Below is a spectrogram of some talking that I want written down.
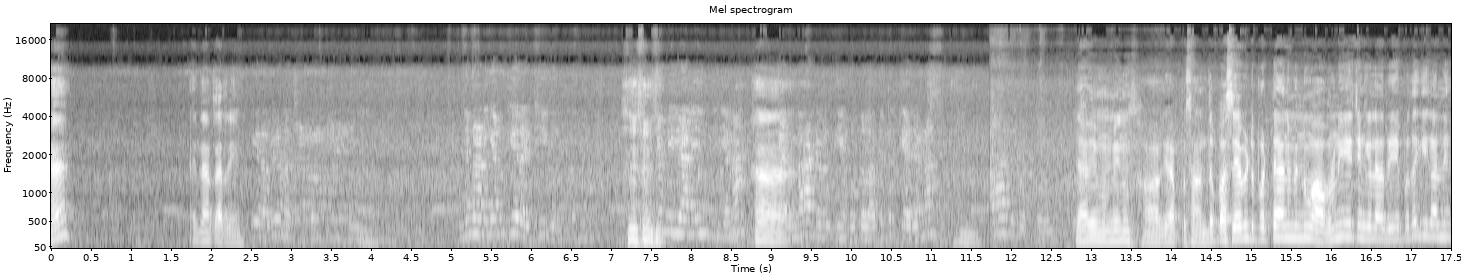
ਹੈ? ਇਦਾਂ ਕਰ ਰਹੀ ਹਾਂ। ਘੇਰਾ ਵੀ ਹੋਣਾ ਚਾਹੀਦਾ। ਜਨਾਨੀਆਂ ਨੂੰ ਘੇਰਾ ਹੀ ਠੀਕ ਲੱਗਦਾ ਚੁੰਨੀ ਲੈਣੀ ਹੁੰਦੀ ਹੈ ਨਾ। ਹਾਂ। ਸਾਡੇ ਵਰਗੀਆਂ ਕੋ ਗਲਾ ਤੇ ਟੱਕਿਆ ਜਾਣਾ ਆਹ ਦੁਪੱਟੇ ਲੈ ਵੀ ਮੰਮੀ ਨੂੰ ਆ ਗਿਆ ਪਸੰਦ। ਬਸ ਇਹ ਵੀ ਦੁਪੱਟਿਆਂ ਨੂੰ ਮੈਨੂੰ ਆਪ ਨੂੰ ਨਹੀਂ ਇਹ ਚੰਗੇ ਲੱਗਦੇ। ਇਹ ਪਤਾ ਕੀ ਗੱਲ ਹੈ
